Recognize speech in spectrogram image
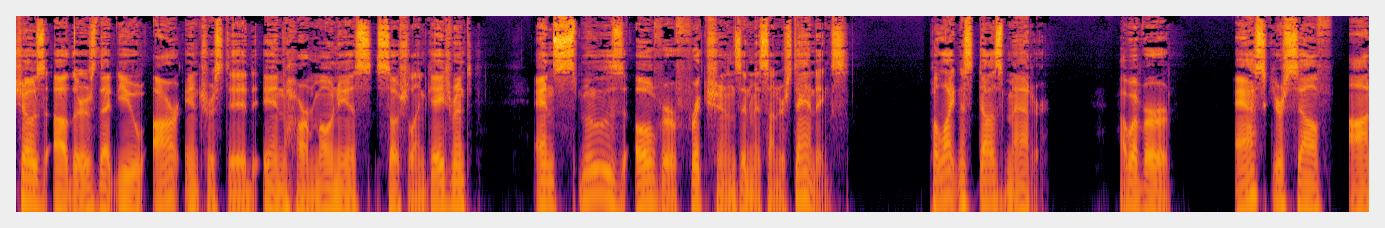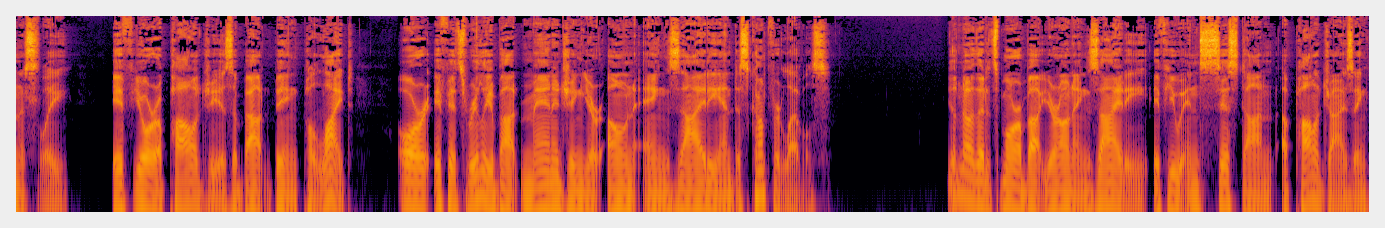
shows others that you are interested in harmonious social engagement and smooths over frictions and misunderstandings. Politeness does matter. However, ask yourself honestly if your apology is about being polite or if it's really about managing your own anxiety and discomfort levels. You'll know that it's more about your own anxiety if you insist on apologizing,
